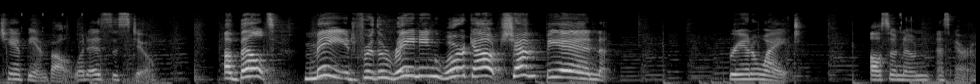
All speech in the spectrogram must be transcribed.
Champion belt. What does this do? A belt made for the reigning workout champion! Brianna White, also known as Aerith.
